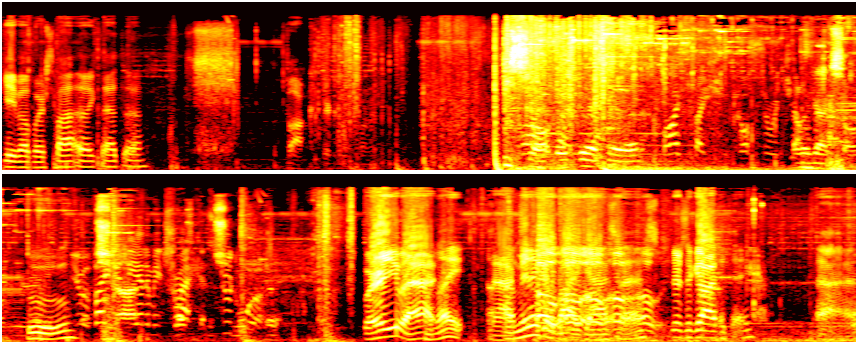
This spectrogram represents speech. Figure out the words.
gave up our spot like that though. Fuck, they're coming for me. He saw look at that. Spy station costs Other guy saw me. Ooh. You evaded Shot. the enemy trackers. Good work. Where are you I at? might. Max? I'm gonna go oh, buy oh, gas oh, mask. oh, oh, there's a guy. I think. Ah.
